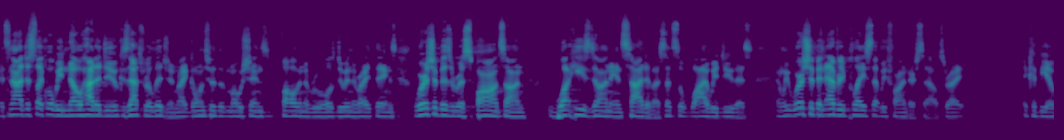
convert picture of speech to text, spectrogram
It's not just like what we know how to do, because that's religion, right? Going through the motions, following the rules, doing the right things. Worship is a response on what He's done inside of us. That's the why we do this. And we worship in every place that we find ourselves, right? It could be a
